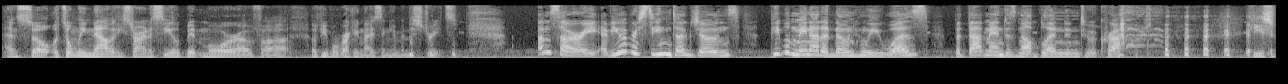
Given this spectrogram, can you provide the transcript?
And so it's only now that he's starting to see a bit more of uh, of people recognizing him in the streets. I'm sorry. Have you ever seen Doug Jones? People may not have known who he was, but that man does not blend into a crowd. He's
